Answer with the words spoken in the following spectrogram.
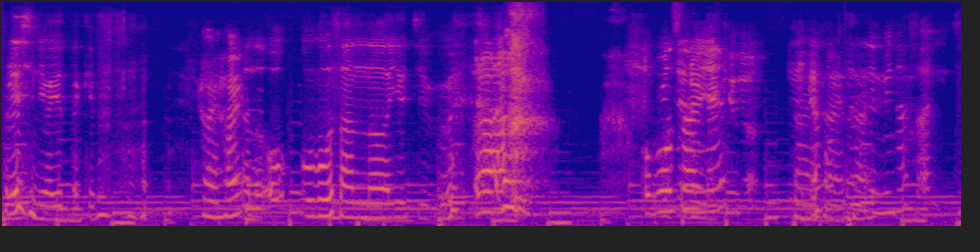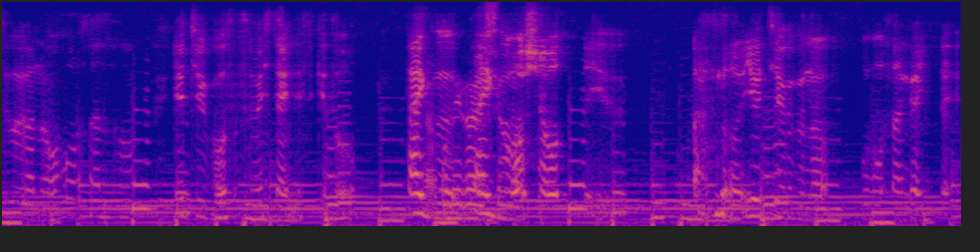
トレーシーには言ったけどさはいはい。あのおお坊さんの YouTube お坊さんね。はいはいはい、皆さんにすごいあのお坊さんの YouTube をおすすめしたいんですけど、タイグタイグ和尚っていうあの YouTube のお坊さんがいて、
